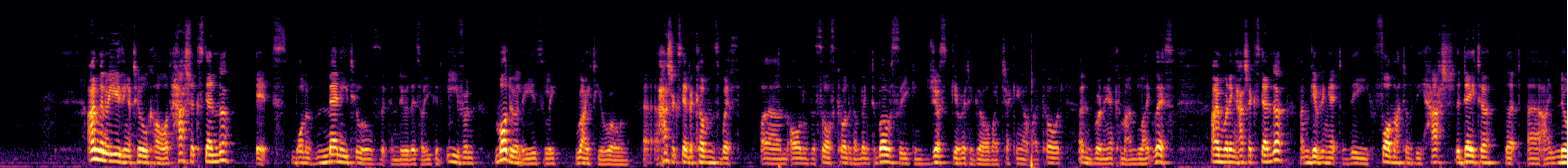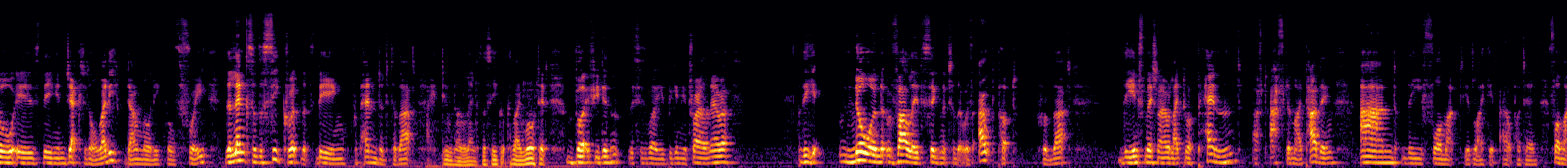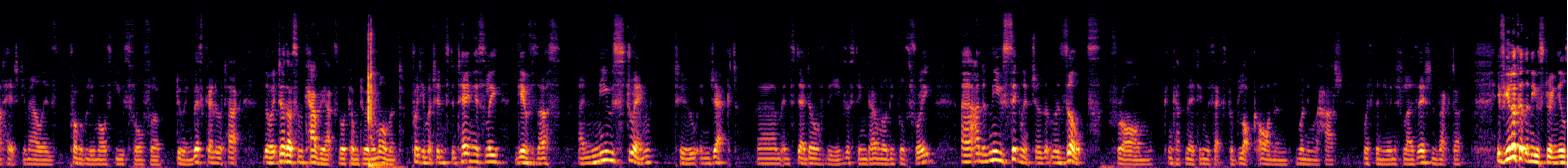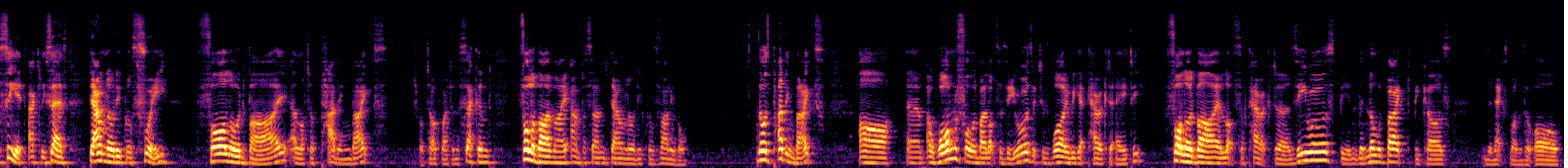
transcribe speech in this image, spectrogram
I'm going to be using a tool called Hash Extender. It's one of many tools that can do this, or you could even moderately easily write your own. Uh, Hash Extender comes with um, all of the source code that I've linked above, so you can just give it a go by checking out my code and running a command like this. I'm running hash extender. I'm giving it the format of the hash, the data that uh, I know is being injected already. Download equals free. The length of the secret that's being prepended to that. I do know the length of the secret because I wrote it, but if you didn't, this is where you begin your trial and error. The known valid signature that was output from that the information I would like to append after, after my padding and the format you'd like it output in. Format HTML is probably most useful for doing this kind of attack, though it does have some caveats we'll come to in a moment. Pretty much instantaneously gives us a new string to inject um, instead of the existing download equals free, uh, and a new signature that results from concatenating this extra block on and running the hash with the new initialization vector. If you look at the new string, you'll see it actually says download equals free, followed by a lot of padding bytes, which we'll talk about in a second, followed by my ampersand download equals valuable. Those padding bytes are um, a 1 followed by lots of zeros, which is why we get character 80, followed by lots of character zeros, being the null byte, because the next ones are all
